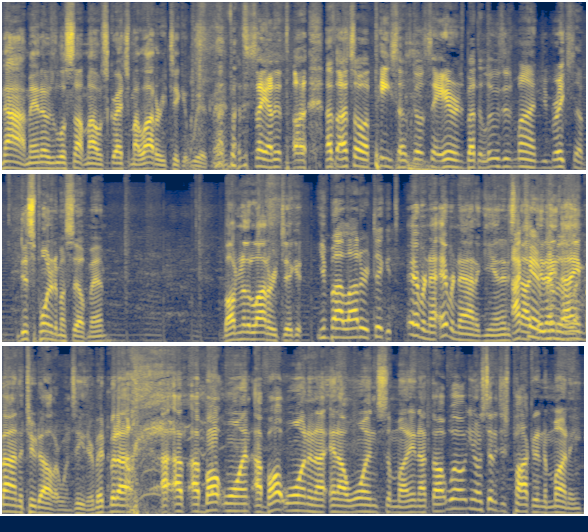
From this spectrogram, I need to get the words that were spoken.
Nah, man, that was a little something I was scratching my lottery ticket with, man. about to say I just thought I, thought I saw a piece. I was going to say Aaron's about to lose his mind. You break something. Disappointed in myself, man. Bought another lottery ticket. You buy lottery tickets every now every now and again, and it's I not. can't It ain't, I ain't buying the two dollar ones either. But but I, oh. I, I I bought one. I bought one, and I and I won some money. And I thought, well, you know, instead of just pocketing the money,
